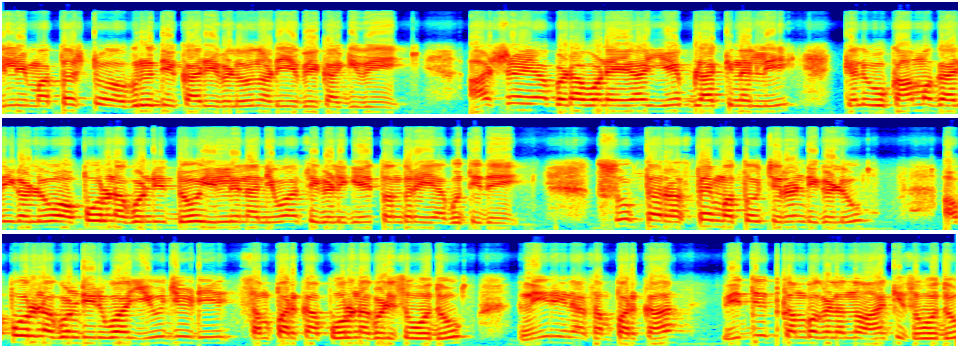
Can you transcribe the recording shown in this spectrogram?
ಇಲ್ಲಿ ಮತ್ತಷ್ಟು ಅಭಿವೃದ್ಧಿ ಕಾರ್ಯಗಳು ನಡೆಯಬೇಕಾಗಿವೆ. ಆಶ್ರಯ ಬಡಾವಣೆಯ ಎ ಬ್ಲಾಕ್ನಲ್ಲಿ ಕೆಲವು ಕಾಮಗಾರಿಗಳು ಅಪೂರ್ಣಗೊಂಡಿದ್ದು ಇಲ್ಲಿನ ನಿವಾಸಿಗಳಿಗೆ ತೊಂದರೆಯಾಗುತ್ತಿದೆ. ಸೂಕ್ತ ರಸ್ತೆ ಮತ್ತು ಚರಂಡಿಗಳು ಅಪೂರ್ಣಗೊಂಡಿರುವ ಯುಜಿಡಿ ಸಂಪರ್ಕ ಪೂರ್ಣಗೊಳಿಸುವುದು, ನೀರಿನ ಸಂಪರ್ಕ ವಿದ್ಯುತ್ ಕಂಬಗಳನ್ನು ಹಾಕಿಸುವುದು,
